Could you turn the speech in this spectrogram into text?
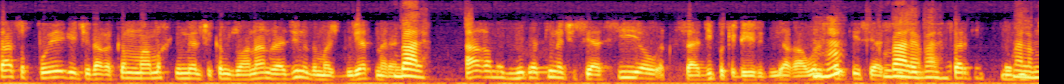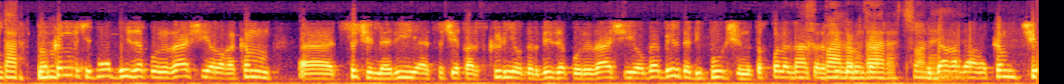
تاسو پوهیږئ چې دا کوم ما مخکې ویل چې کوم ځوانان راځي نو د مجبوریت نه راځي هغه مجبوریتونه چې سیاسي او اقتصادي پکې ډیر دي هغه اول سر کې سیاسي بله بله سر کې معلومدار نو کله چې دا دیزه پورې راشي او هغه کم څه چې لري یا څه چې قرض کړي او تر دیزه پورې راشي او به بیرته ډیپورټ شي نو تخپل ځان سره فکر وکړي دا هغه کم چې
